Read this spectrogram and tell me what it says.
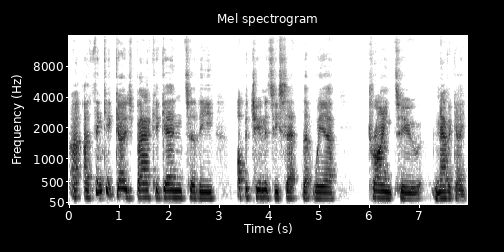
I think it goes back again to the opportunity set that we're trying to navigate.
